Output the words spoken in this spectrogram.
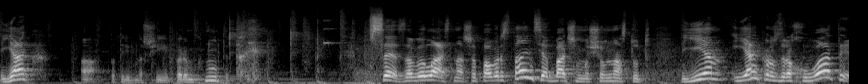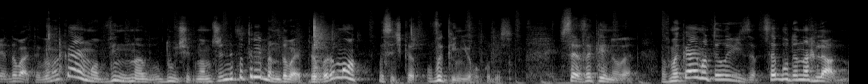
Як. А, потрібно ж її перемкнути. Все, завелась наша паверстанція. Бачимо, що в нас тут є. Як розрахувати? Давайте вимикаємо. Він на дучик нам вже не потрібен. Давай приберемо. Лисичка, викинь його кудись. Все, закинули. Вмикаємо телевізор. Це буде наглядно.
